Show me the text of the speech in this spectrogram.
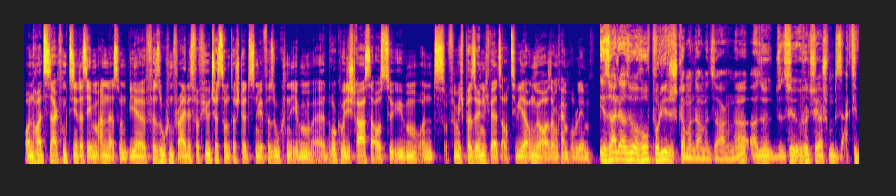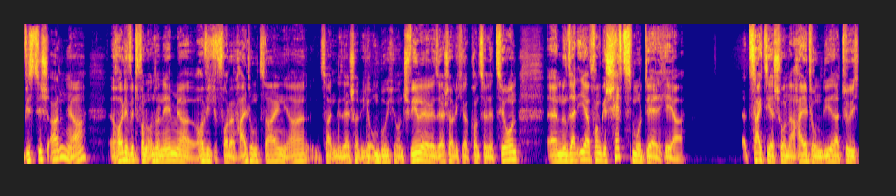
und heutzutage funktioniert das eben anders. Und wir versuchen Fridays for Future zu unterstützen. Wir versuchen eben äh, Druck über die Straße auszuüben. Und für mich persönlich wäre jetzt auch ziviler Ungehorsam kein Problem. Ihr seid also hochpolitisch, kann man damit sagen. Ne? Also das hört sich ja schon ein bisschen aktivistisch an, ja. Heute wird von Unternehmen ja häufig gefordert, Haltung zeigen, ja, in Zeiten gesellschaftlicher Umbrüche und schwieriger gesellschaftlicher Konstellation. Ähm, nun seid ihr vom Geschäftsmodell her, zeigt ihr ja schon eine Haltung, die natürlich,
